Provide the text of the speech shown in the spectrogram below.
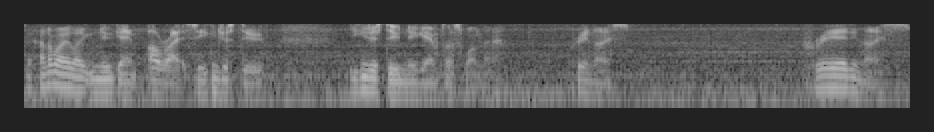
so how do I like new game? All right. So you can just do, you can just do new game plus one there. Pretty nice. Pretty nice.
